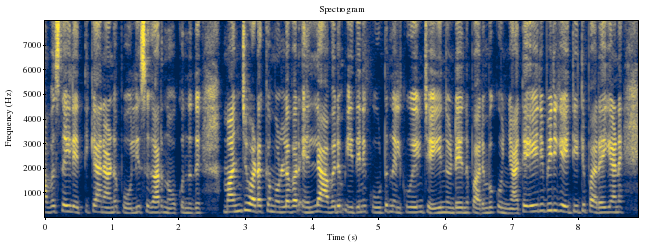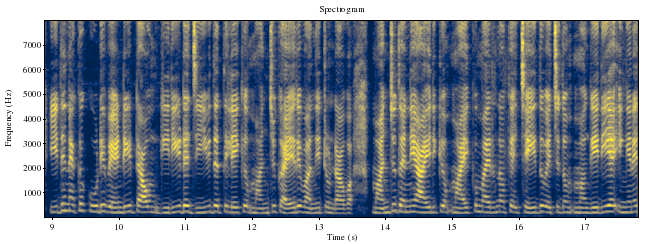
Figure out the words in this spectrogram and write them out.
അവസ്ഥയിൽ എത്തിക്കാനാണ് പോലീസുകാർ നോക്കുന്നത്. മഞ്ജു അടക്കമുള്ളവർ എല്ലാവരും ഇതിന് കൂട്ടുനിൽക്കുകയും ചെയ്യുന്നുണ്ട് എന്ന് പറയുമ്പോൾ കുഞ്ഞാറ്റ എരിപിരി കയറ്റിയിട്ട് പറയുകയാണ് ഇതിനൊക്കെ കൂടി വേണ്ടിയിട്ടാവും ഗിരിയുടെ ജീവിതത്തിലേക്ക് മഞ്ജു കയറി വന്നിട്ടുണ്ടാവുക. മഞ്ജു തന്നെ ആയിരിക്കും മയക്കുമരുന്നൊക്കെ ചെയ്തു വെച്ചതും ഗിരിയെ ഇങ്ങനെ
